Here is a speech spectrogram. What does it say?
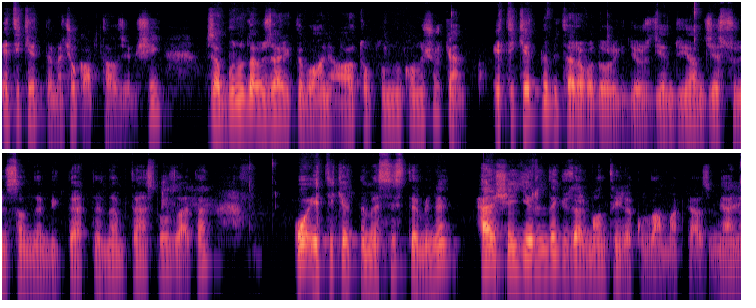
etiketleme çok aptalca bir şey. Mesela bunu da özellikle bu hani ağ toplumunu konuşurken etiketli bir tarafa doğru gidiyoruz. Yeni dünyanın cesur insanının en büyük dertlerinden bir tanesi de o zaten. O etiketleme sistemini her şey yerinde güzel mantığıyla kullanmak lazım. Yani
